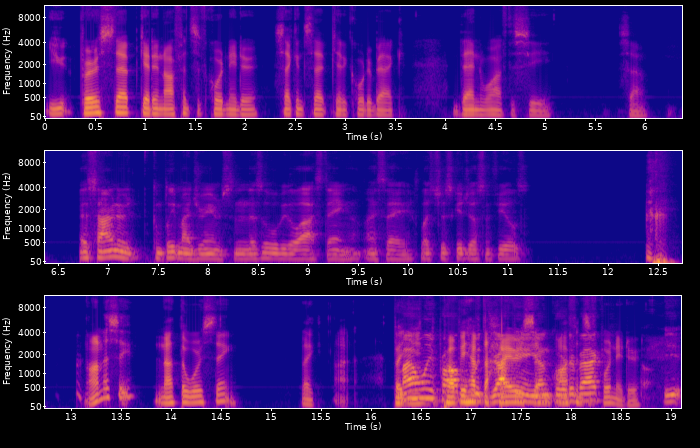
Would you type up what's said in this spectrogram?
you first step get an offensive coordinator. Second step get a quarterback. Then we'll have to see. So. It's time to complete my dreams, and this will be the last thing I say. Let's just get Justin Fields. honestly, not the worst thing. Like, I- but My you only probably have with to hire a some young quarterback- coordinator. Yeah,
